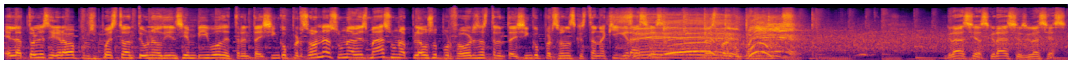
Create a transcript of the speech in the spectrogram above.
El atole se graba, por supuesto, ante una audiencia en vivo de 35 personas. Una vez más, un aplauso, por favor, a esas 35 personas que están aquí. Gracias. Sí. Gracias por acompañarnos. Gracias, gracias, gracias.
